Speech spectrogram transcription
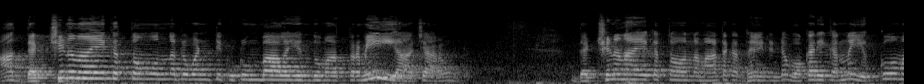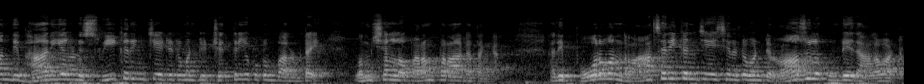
ఆ దక్షిణ నాయకత్వం ఉన్నటువంటి కుటుంబాల ఎందు మాత్రమే ఈ ఆచారం ఉంటుంది. దక్షిణ నాయకత్వం అన్న మాటకు అర్థం ఏంటంటే ఒకరికన్నా ఎక్కువ మంది భార్యలను స్వీకరించేటటువంటి క్షత్రియ కుటుంబాలు ఉంటాయి వంశంలో పరంపరాగతంగా. అది పూర్వం రాచరికం చేసినటువంటి రాజులకు ఉండేది అలవాటు.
